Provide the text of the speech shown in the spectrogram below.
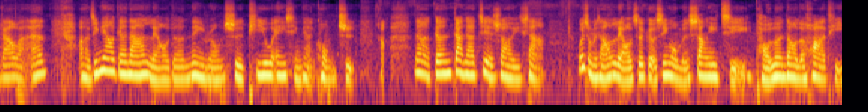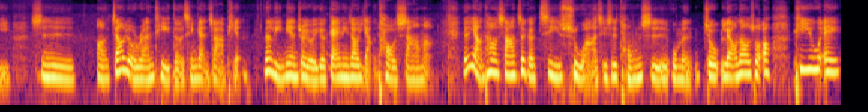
大家晚安。啊，今天要跟大家聊的内容是 PUA 情感控制。好，那跟大家介绍一下，为什么想要聊这个？是因为我们上一集讨论到的话题是呃交友软体的情感诈骗，那里面就有一个概念叫养套杀嘛。那养套杀这个技术啊，其实同时我们就聊到说，哦，PUA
